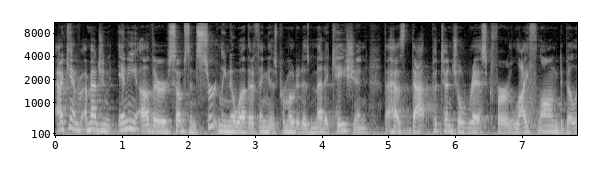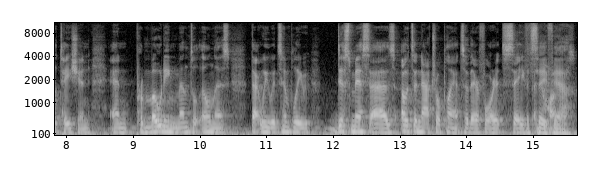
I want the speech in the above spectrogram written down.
I can't imagine any other substance, certainly no other thing that is promoted as medication that has that potential risk for lifelong debilitation and promoting mental illness that we would simply dismiss as, oh, it's a natural plant, so therefore it's safe. It's and safe, harmless. yeah.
